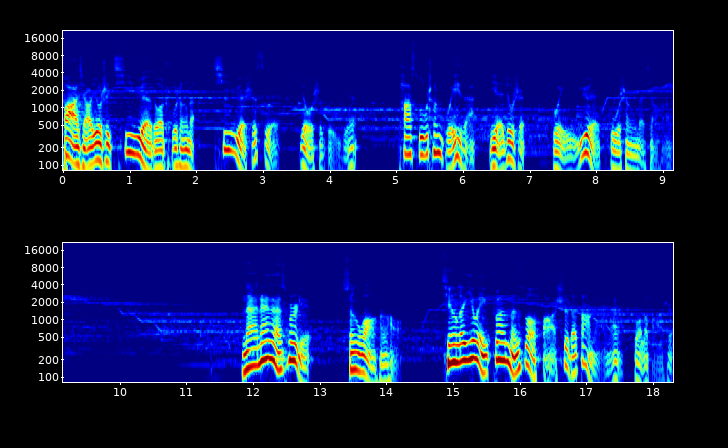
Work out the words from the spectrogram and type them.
发小又是七月多出生的，七月十四又是鬼节，他俗称鬼仔，也就是鬼月出生的小孩。奶奶在村里声望很好，请了一位专门做法事的大奶奶做了法事，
